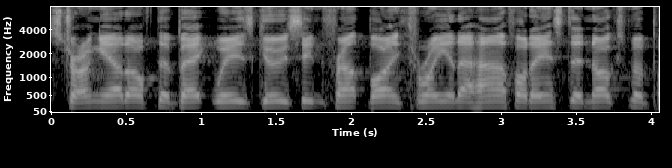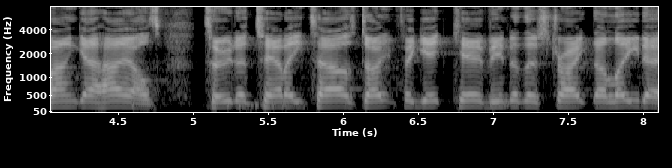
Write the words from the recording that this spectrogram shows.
Strung out off the back. Where's Goose in front by three and a half on Aston Knox, Mapunga Hales. Two to Tally Tales. Don't forget Kev into the straight. The leader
